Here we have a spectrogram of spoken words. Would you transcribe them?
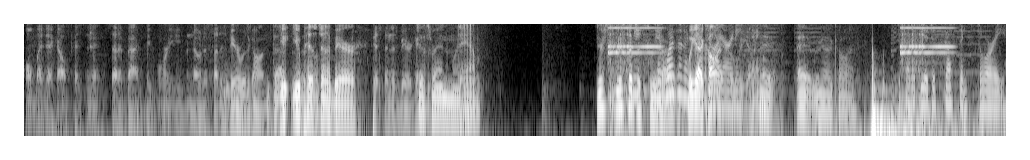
pulled my dick out, pissed in it, and set it back before he even noticed that his beer was gone. You, That's- you that's pissed in a beer. Pissed in his beer can. just randomly. Damn. You're s- you're such a sweetheart. It wasn't a We good gotta call guy it. or What do we got? anything. Hey, hey, we got to call her. Gotta be a disgusting story.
